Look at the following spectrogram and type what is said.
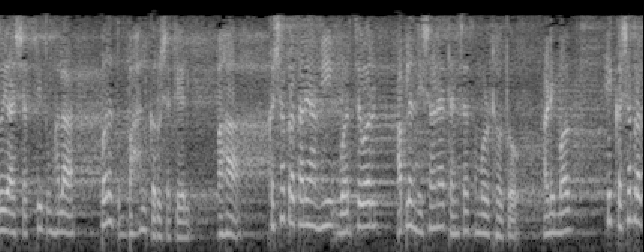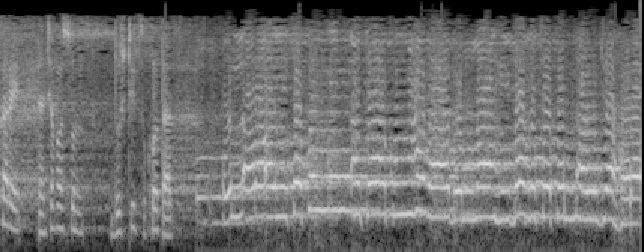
जो या शक्ती तुम्हाला परत बहाल करू शकेल पहा कशा प्रकारे आम्ही वरचेवर आपल्या निशाण्या त्यांच्यासमोर ठेवतो आणि मग हे कशा प्रकारे त्यांच्यापासून दृष्टी चुकवतात قل أرأيتكم إن أتاكم عذاب الله بغتة أو جهرة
